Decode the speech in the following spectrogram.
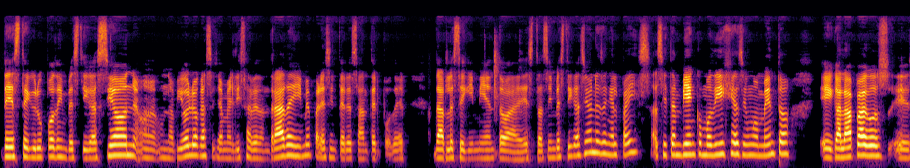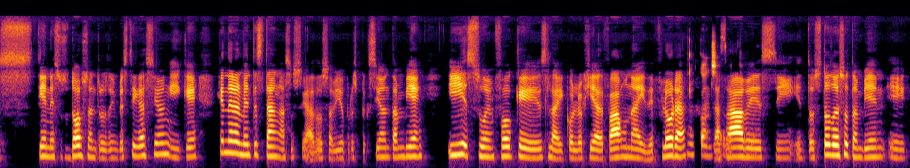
de este grupo de investigación eh, una bióloga, se llama Elizabeth Andrade, y me parece interesante el poder darle seguimiento a estas investigaciones en el país. Así también, como dije hace un momento, eh, Galápagos es tiene sus dos centros de investigación y que generalmente están asociados a bioprospección también y su enfoque es la ecología de fauna y de flora, las aves, sí. entonces todo eso también eh,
